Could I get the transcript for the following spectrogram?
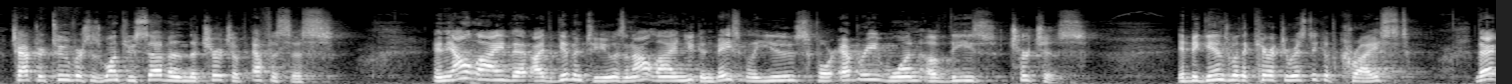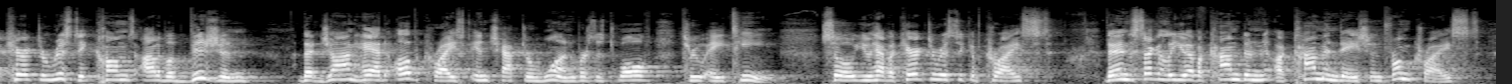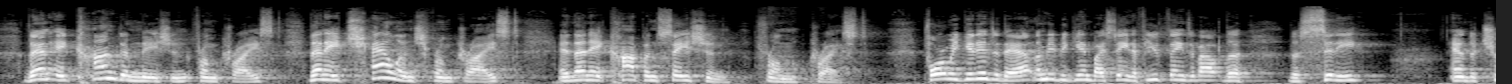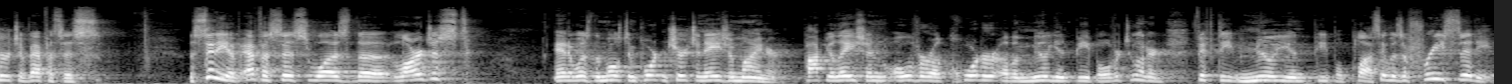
Chapter 2, verses 1 through 7, the church of Ephesus. And the outline that I've given to you is an outline you can basically use for every one of these churches. It begins with a characteristic of Christ. That characteristic comes out of a vision that John had of Christ in chapter 1, verses 12 through 18. So you have a characteristic of Christ. Then, secondly, you have a, condemn, a commendation from Christ. Then, a condemnation from Christ. Then, a challenge from Christ. And then, a compensation from Christ. Before we get into that, let me begin by saying a few things about the, the city and the church of Ephesus. The city of Ephesus was the largest and it was the most important church in Asia Minor. Population over a quarter of a million people, over 250 million people plus. It was a free city.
